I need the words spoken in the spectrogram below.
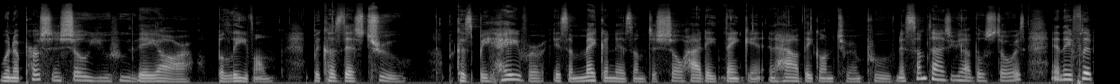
When a person show you who they are, believe them because that's true because behavior is a mechanism to show how they thinking and how they're going to improve. Now, sometimes you have those stories and they flip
